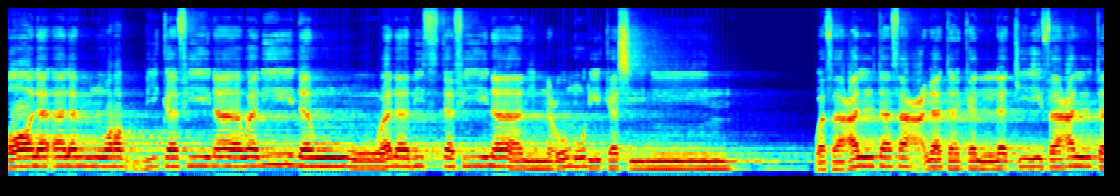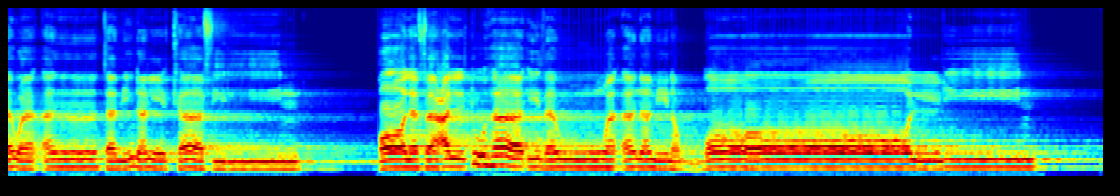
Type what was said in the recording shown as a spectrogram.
قال ألم نربك فينا وليدا ولبثت فينا من عمرك سنين وفعلت فعلتك التي فعلت وأنت من الكافرين قال فعلتها إذا وأنا من الضالين.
